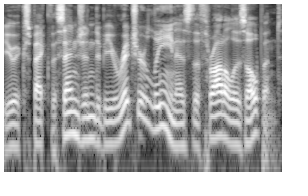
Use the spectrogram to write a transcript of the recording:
Do you expect this engine to be rich or lean as the throttle is opened?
